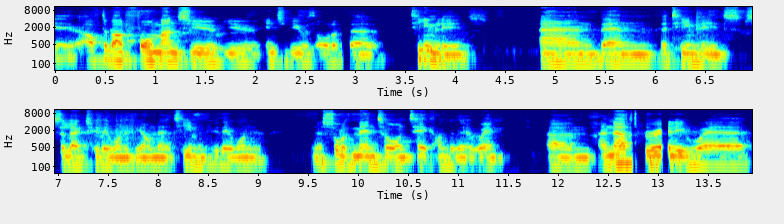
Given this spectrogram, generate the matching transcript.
uh, after about four months, you you interview with all of the team leads, and then the team leads select who they want to be on their team and who they want to you know, sort of mentor and take under their wing. Um, and that's really where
